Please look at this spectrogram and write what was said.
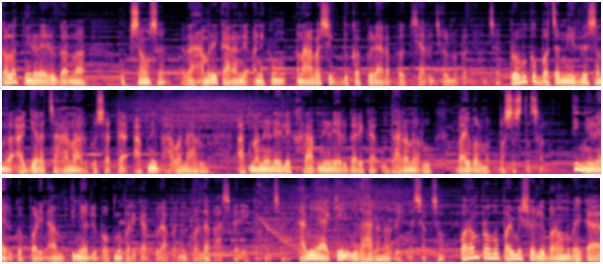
गलत निर्णयहरू गर्न उक्साउँछ र हाम्रै कारणले अनेकौं अनावश्यक दुःख पीडा र परीक्षाहरू झेल्नु पर्ने हुन्छ। प्रभुको वचन निर्देशन र आज्ञा र चाहनाहरूको सट्टा आफ्नै भावनाहरू आत्मनिर्णयले खराब निर्णयहरू गरेका उदाहरणहरू बाइबलमा प्रशस्त छन्। ती निर्णयहरूको परिणाम तिनीहरूले भोग्नु परेका कुरा पनि पर्दाफास गरिएका हुन्छन्। हामी यहाँ केही उदाहरणहरू हेर्न सक्छौ। परमप्रभु परमेश्वरले बनाउनु भएका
